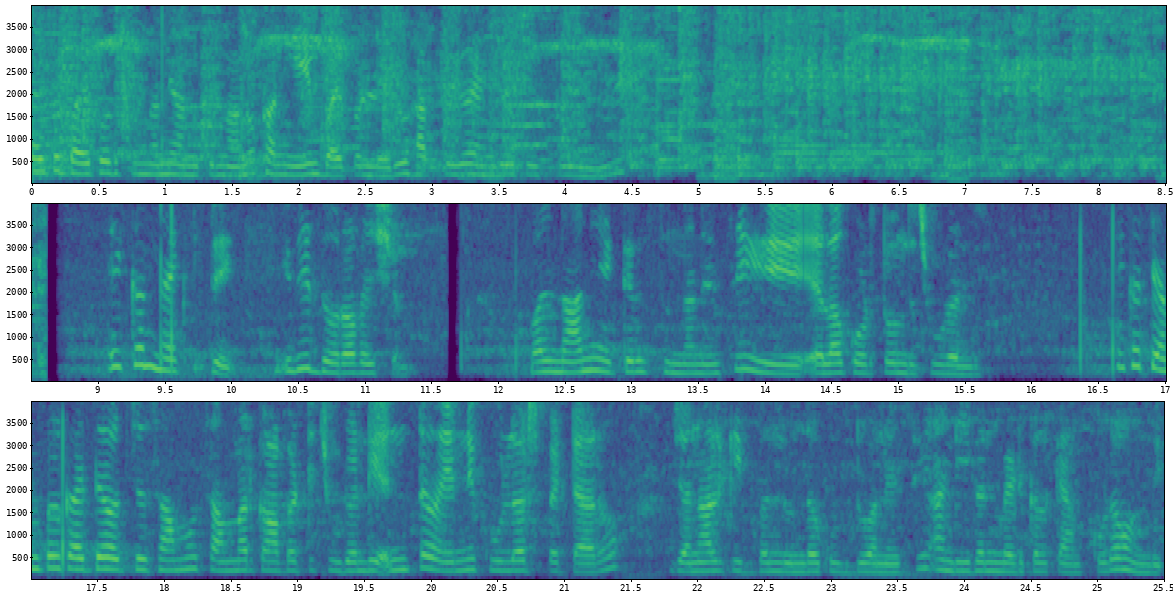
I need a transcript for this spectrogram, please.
చిట్టి అయితే భయపడుతుందని అనుకున్నాను కానీ ఏం భయపడలేదు. హ్యాపీగా ఎంజాయ్ చేస్తూ ఉంది. ఇక నెక్స్ట్ డే ఇది దొరవేషం. వాళ్ళ నాని ఎక్కిరిస్తుందనేసి ఎలా కొడుతుందో చూడండి. ఇక టెంపుల్కి అయితే వచ్చేసాము. సమ్మర్ కాబట్టి చూడండి ఎంత ఎన్ని కూలర్స్ పెట్టారో జనాలకి ఇబ్బంది ఉండకూడదు అనేసి అండ్ ఈవెన్ మెడికల్ క్యాంప్ కూడా ఉంది.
